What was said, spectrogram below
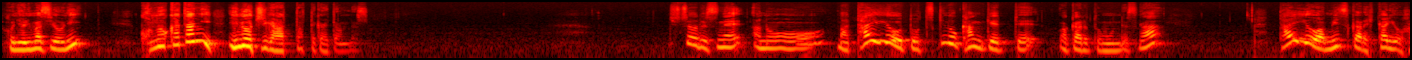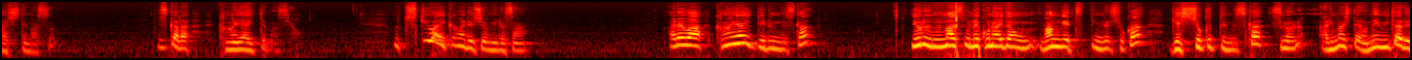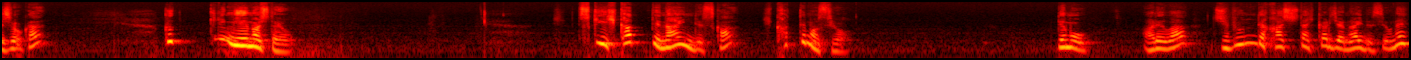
ここにありますようにこの方に命があったって書いてあるんです。実はですねあの、まあ、太陽と月の関係って分かると思うんですが太陽は自ら光を発してますですから輝いてますよ。月はいかがでしょう皆さん。あれは輝いているんですか？夜見ますとねこの間も満月っていうんでしょうか？月食っていうんですか？すごいありましたよね。見たでしょうか？くっきり見えましたよ。月光ってないんですか？光ってますよ。でもあれは自分で発した光じゃないですよね。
